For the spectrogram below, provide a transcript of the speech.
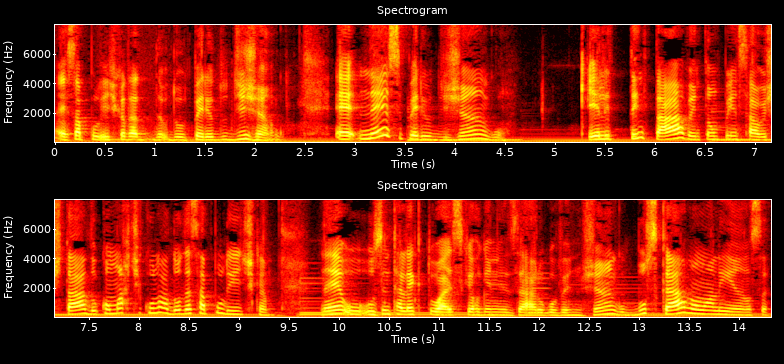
essa política da, do, do, período de Jango. É, nesse período de Jango, ele tentava então pensar o Estado como articulador dessa política. Né? Os intelectuais que organizaram o governo Jango buscavam uma aliança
